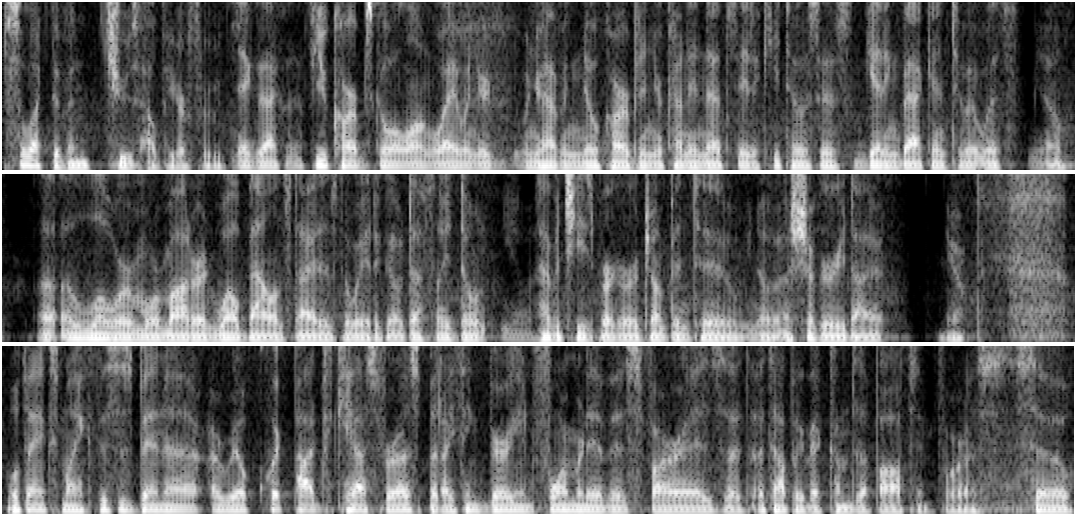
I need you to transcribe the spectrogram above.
selective and choose healthier foods. Exactly. A few carbs go a long way when you're when you're having no carbs and you're kind of in that state of ketosis. Getting back into it with you know a, a lower, more moderate, well balanced diet is the way to go. Definitely don't you know have a cheeseburger or jump into you know a sugary diet. Yeah. Well, thanks, Mike. This has been a, a real quick podcast for us, but I think very informative as far as a, a topic that comes up often for us. So,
